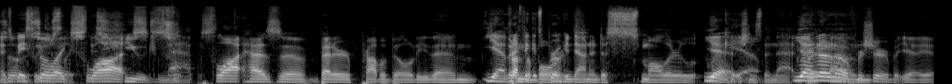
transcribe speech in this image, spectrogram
and so, it's basically so just like, like, slot this huge s- map Slot has a better probability than yeah but i from think the it's broken down into smaller l- Yeah. locations Yeah. than that Yeah, But, no, no, um, for sure. But yeah, yeah.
